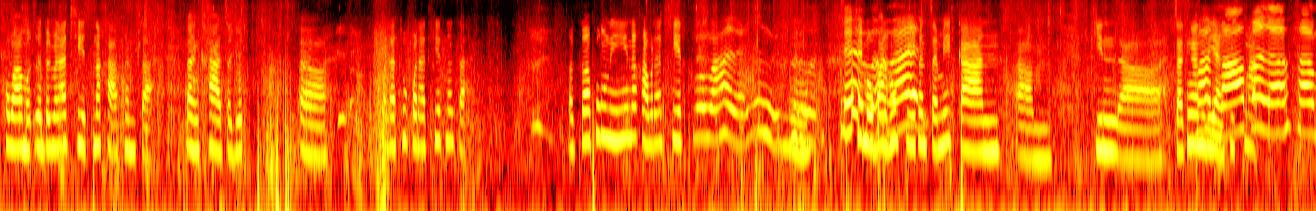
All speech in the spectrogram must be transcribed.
เพราะว่าเมื่ออื่นเป็นวันอาทิตย์นะคะ เพิ่นจะร้านค้าจะหยุดเอ่อวันอาทิตย์ทุกวันอาทิตย์นะจ๊ะแล้วก็พรุ่งนี้นะคะวันอาทิตย์ ที่หมู่บ้านของปีเพิ่นจะมีการอ่ำกินอ่าจัดงานเลี้ยงคริสต์มาส fem,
